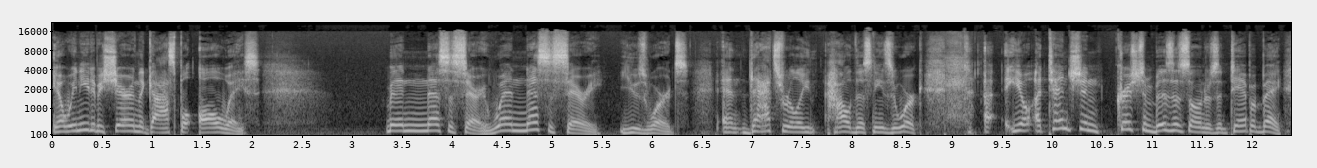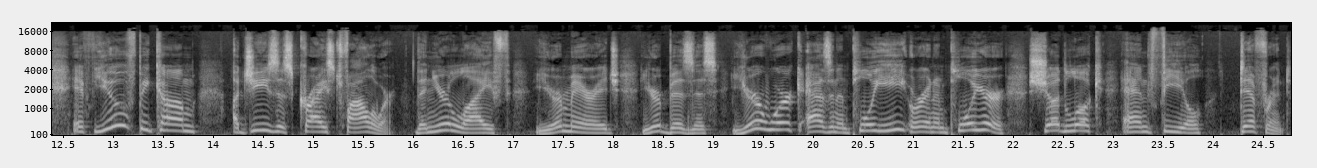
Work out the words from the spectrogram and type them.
you know, we need to be sharing the gospel always. When necessary, when necessary, use words. And that's really how this needs to work. Uh, you know, attention, Christian business owners in Tampa Bay. If you've become a Jesus Christ follower, then your life, your marriage, your business, your work as an employee or an employer should look and feel different.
